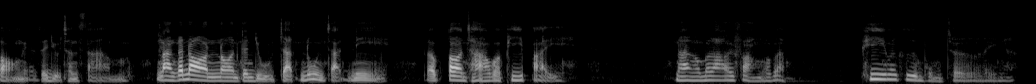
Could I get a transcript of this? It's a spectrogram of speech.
สองเนี่ยจะอยู่ชั้นสามนางก็นอนนอนกันอยู่จัดนู่นจัดนี่ แล้วตอนเช้าว่าพี่ไป นางก็มาเล่าให้ฟังว่าแบบ พี่เมื่อคืนผมเจออะไรเงี้ย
